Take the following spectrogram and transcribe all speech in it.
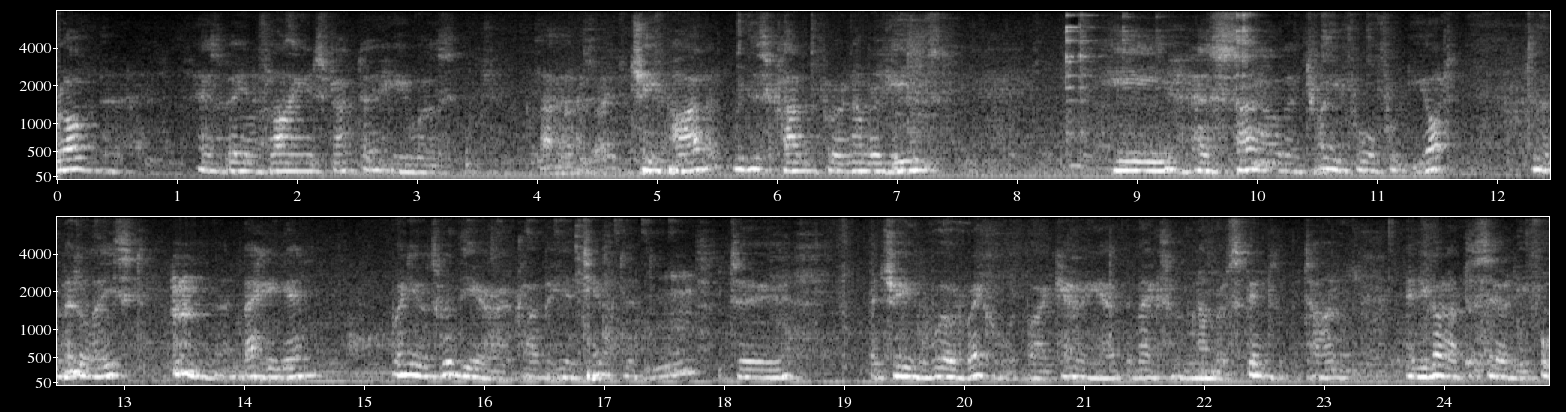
Rob has been a flying instructor. He was uh, chief pilot with this club for a number of years. He has sailed a 24 foot yacht to the Middle East and back again. When he was with the Aero Club, he attempted to achieve a world record by carrying out the maximum number of spins at the time, and he got up to 74.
